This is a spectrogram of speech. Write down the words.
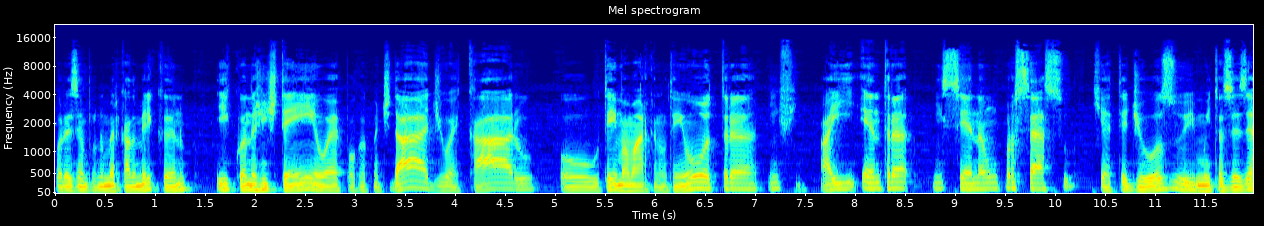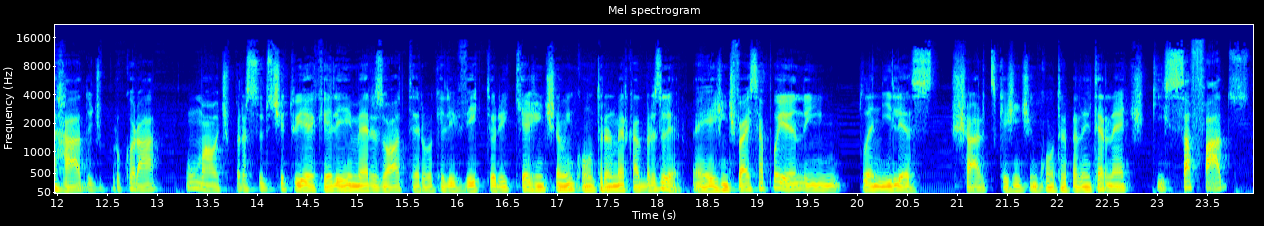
por exemplo, no mercado americano. E quando a gente tem, ou é pouca quantidade, ou é caro, ou tem uma marca, não tem outra, enfim. Aí entra em cena um processo que é tedioso e muitas vezes errado de procurar um malte para substituir aquele Merzotter ou aquele Victory que a gente não encontra no mercado brasileiro. Aí a gente vai se apoiando em planilhas, charts que a gente encontra pela internet, que safados,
